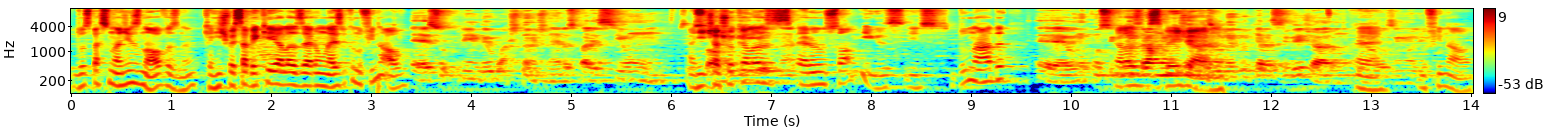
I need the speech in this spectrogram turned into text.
duas personagens novas, né? Que a gente vai saber que elas eram lésbicas no final. É, surpreendeu bastante, né? Elas pareciam. A gente achou que amigas, elas né? eram só amigas, isso. Do nada, É, eu não consigo Elas lembrar se muito bem, mas eu lembro que elas se beijaram no é, finalzinho ali. no final.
